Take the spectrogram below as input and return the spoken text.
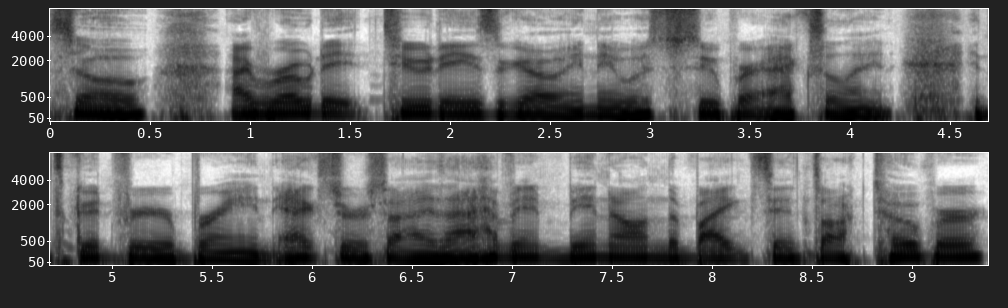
So I wrote it two days ago and it was super excellent. It's good for your brain. Exercise. I haven't been on the bike since October.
